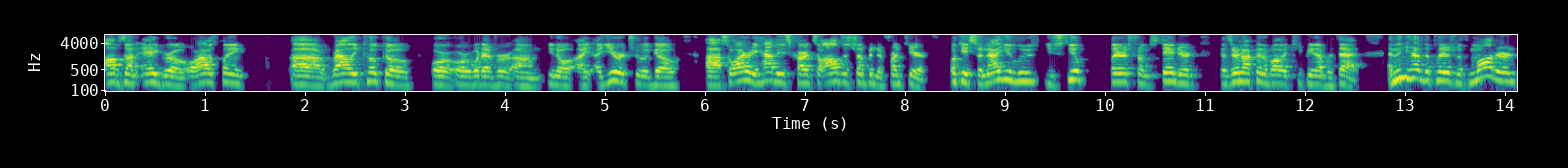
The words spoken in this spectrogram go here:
Abzan Aggro or I was playing uh, Rally Coco or or whatever, um, you know, a, a, year or two ago. Uh, so I already have these cards, so I'll just jump into Frontier. Okay, so now you lose, you steal players from standard because they're not going to bother keeping up with that. And then you have the players with modern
